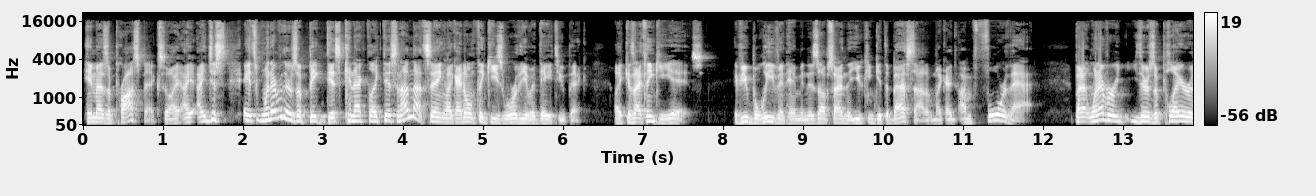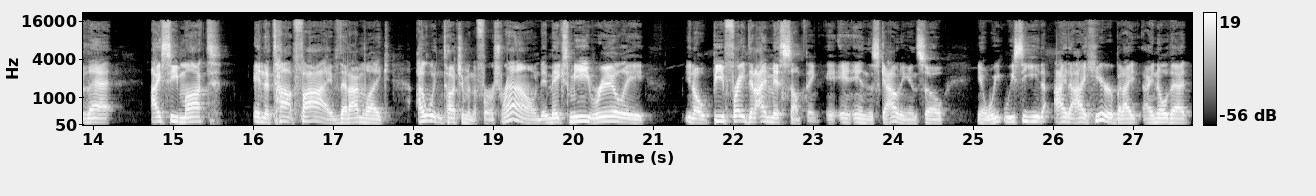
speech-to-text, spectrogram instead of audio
him as a prospect? So I, I, I just, it's whenever there's a big disconnect like this, and I'm not saying like I don't think he's worthy of a day two pick, like, because I think he is. If you believe in him and his upside and that you can get the best out of him, like I, I'm for that. But whenever there's a player that I see mocked in the top five that I'm like, I wouldn't touch him in the first round. It makes me really, you know, be afraid that I miss something in, in the scouting. And so, you know, we, we see eye to eye here, but I, I know that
